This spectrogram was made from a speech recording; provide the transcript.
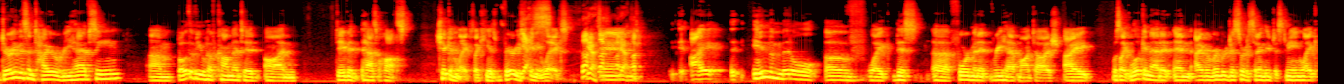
during this entire rehab scene, um, both of you have commented on David Hasselhoff's chicken legs. Like he has very Yes. skinny legs. yes, And. I, in the middle of like this uh, four minute rehab montage, I was like looking at it, and I remember just sort of sitting there, just being like,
